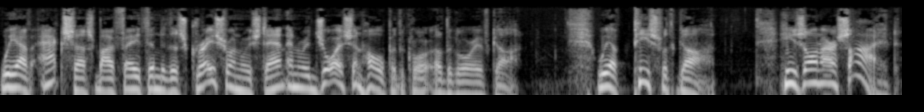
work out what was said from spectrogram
we have access by faith into this grace when we stand and rejoice in hope of the, of the glory of God. We have peace with God. He's on our side.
